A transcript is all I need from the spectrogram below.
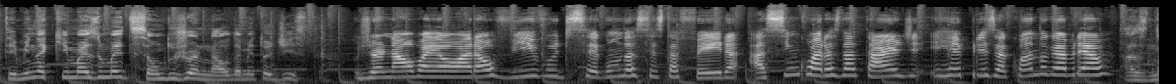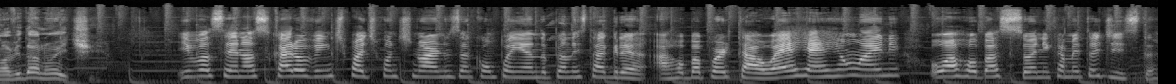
Termina aqui mais uma edição do Jornal da Metodista. O jornal vai ao ar ao vivo de segunda a sexta-feira, às 5 horas da tarde e reprisa quando, Gabriel? Às 9 da noite. E você, nosso caro ouvinte, pode continuar nos acompanhando pelo Instagram, arroba portal rronline ou arroba Sônica Metodista.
